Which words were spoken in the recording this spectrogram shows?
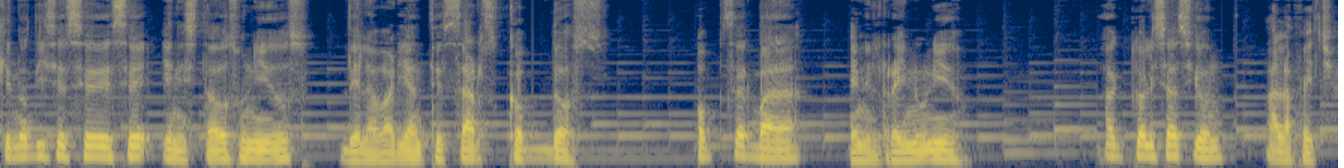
¿Qué nos dice CDC en Estados Unidos de la variante SARS-CoV-2 observada en el Reino Unido? Actualización a la fecha.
